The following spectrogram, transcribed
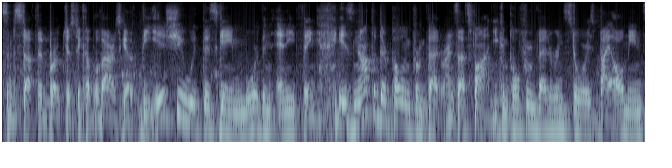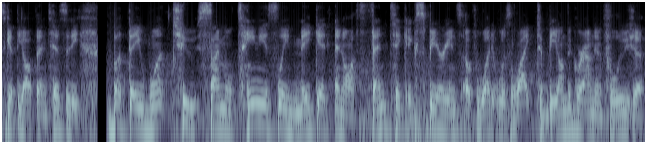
some stuff that broke just a couple of hours ago. The issue with this game, more than anything, is not that they're pulling from veterans. That's fine. You can pull from veteran stories by all means, get the authenticity. But they want to simultaneously make it an authentic experience of what it was like to be on the ground in Fallujah,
